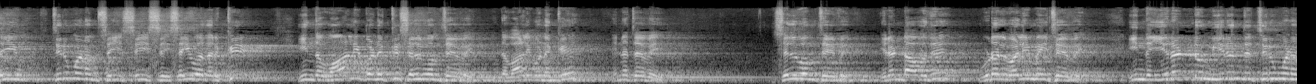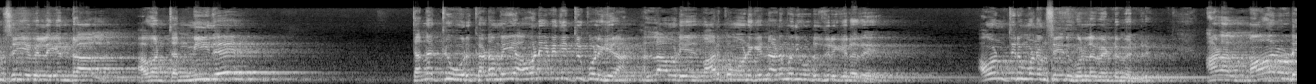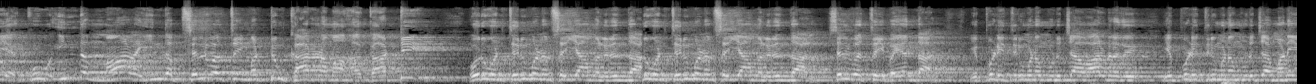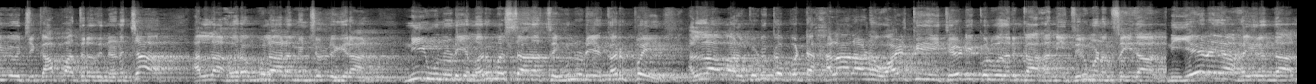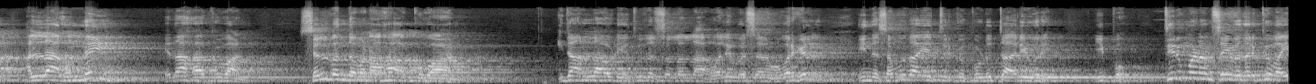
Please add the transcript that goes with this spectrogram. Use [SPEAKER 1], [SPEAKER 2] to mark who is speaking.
[SPEAKER 1] செய்யும் திருமணம் செய்வதற்கு இந்த வாலிபனுக்கு செல்வம் தேவை. இந்த வாலிபனுக்கு என்ன தேவை? செல்வம் தேவை. இரண்டாவது உடல் வலிமை தேவை. இந்த இரண்டும் இருந்து திருமணம் செய்யவில்லை என்றால் அவன் தன் மீதே தனக்கு ஒரு கடமையை அவனை விதித்துக் கொள்கிறான். அல்லாவுடைய மார்க்கம் அவனுக்கு என்ன அனுமதி கொடுத்திருக்கிறது? அவன் திருமணம் செய்து கொள்ள வேண்டும் என்று. ஆனால் மானுடைய கு- இந்த மாலை இந்த செல்வத்தை மட்டும் காரணமாக காட்டி ஒருவன் திருமணம் செய்யாமல் இருந்தால் ஒருவன் திருமணம் செய்யாமல் இருந்தால் செல்வத்தை பயந்தால் எப்படி திருமணம் முடிச்சா வாழ்றது எப்படி திருமணம் முடிச்சா மனைவி வச்சு காப்பாத்துறது நினைச்சா அல்லாஹ் ரபுல் ஆலமின் சொல்லுகிறான் நீ உன்னுடைய மர்மஸ்தானத்தை உன்னுடைய கற்பை அல்லாவால் கொடுக்கப்பட்ட ஹலாலான வாழ்க்கையை தேடிக் கொள்வதற்காக நீ திருமணம் செய்தால் நீ ஏழையாக இருந்தால் அல்லாஹ் உன்னை எதாக ஆக்குவான்? செல்வந்தவனாக ஆக்குவான். இதான் அல்லாவுடைய தூதர் சொல்லல்லா அலைஹி அவர்கள் இந்த சமுதாயத்திற்கு கொடுத்த அறிவுரை. இப்போ திருமணம் செய்வதற்கு வய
